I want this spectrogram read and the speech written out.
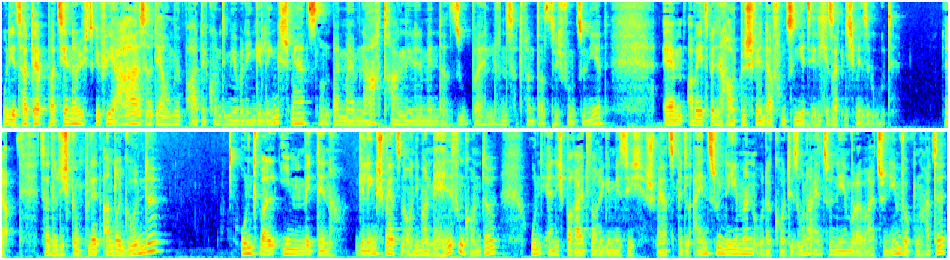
Und jetzt hat der Patient natürlich das Gefühl, ja, also der Homöopath, der konnte mir bei den Gelenkschmerzen und bei meinem nachtragenden Element da super helfen. Das hat fantastisch funktioniert. Ähm, aber jetzt bei den Hautbeschwerden, da funktioniert es ehrlich gesagt nicht mehr so gut. Ja, es hat natürlich komplett andere Gründe. Und weil ihm mit den Gelenkschmerzen auch niemand mehr helfen konnte und er nicht bereit war, regelmäßig Schmerzmittel einzunehmen oder Cortisone einzunehmen oder bereits schon Nebenwirkungen hatte,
